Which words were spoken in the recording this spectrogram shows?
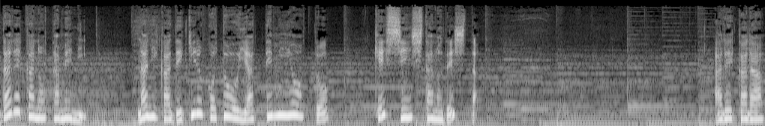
誰かのために何かできることをやってみようと決心したのでした。あれから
